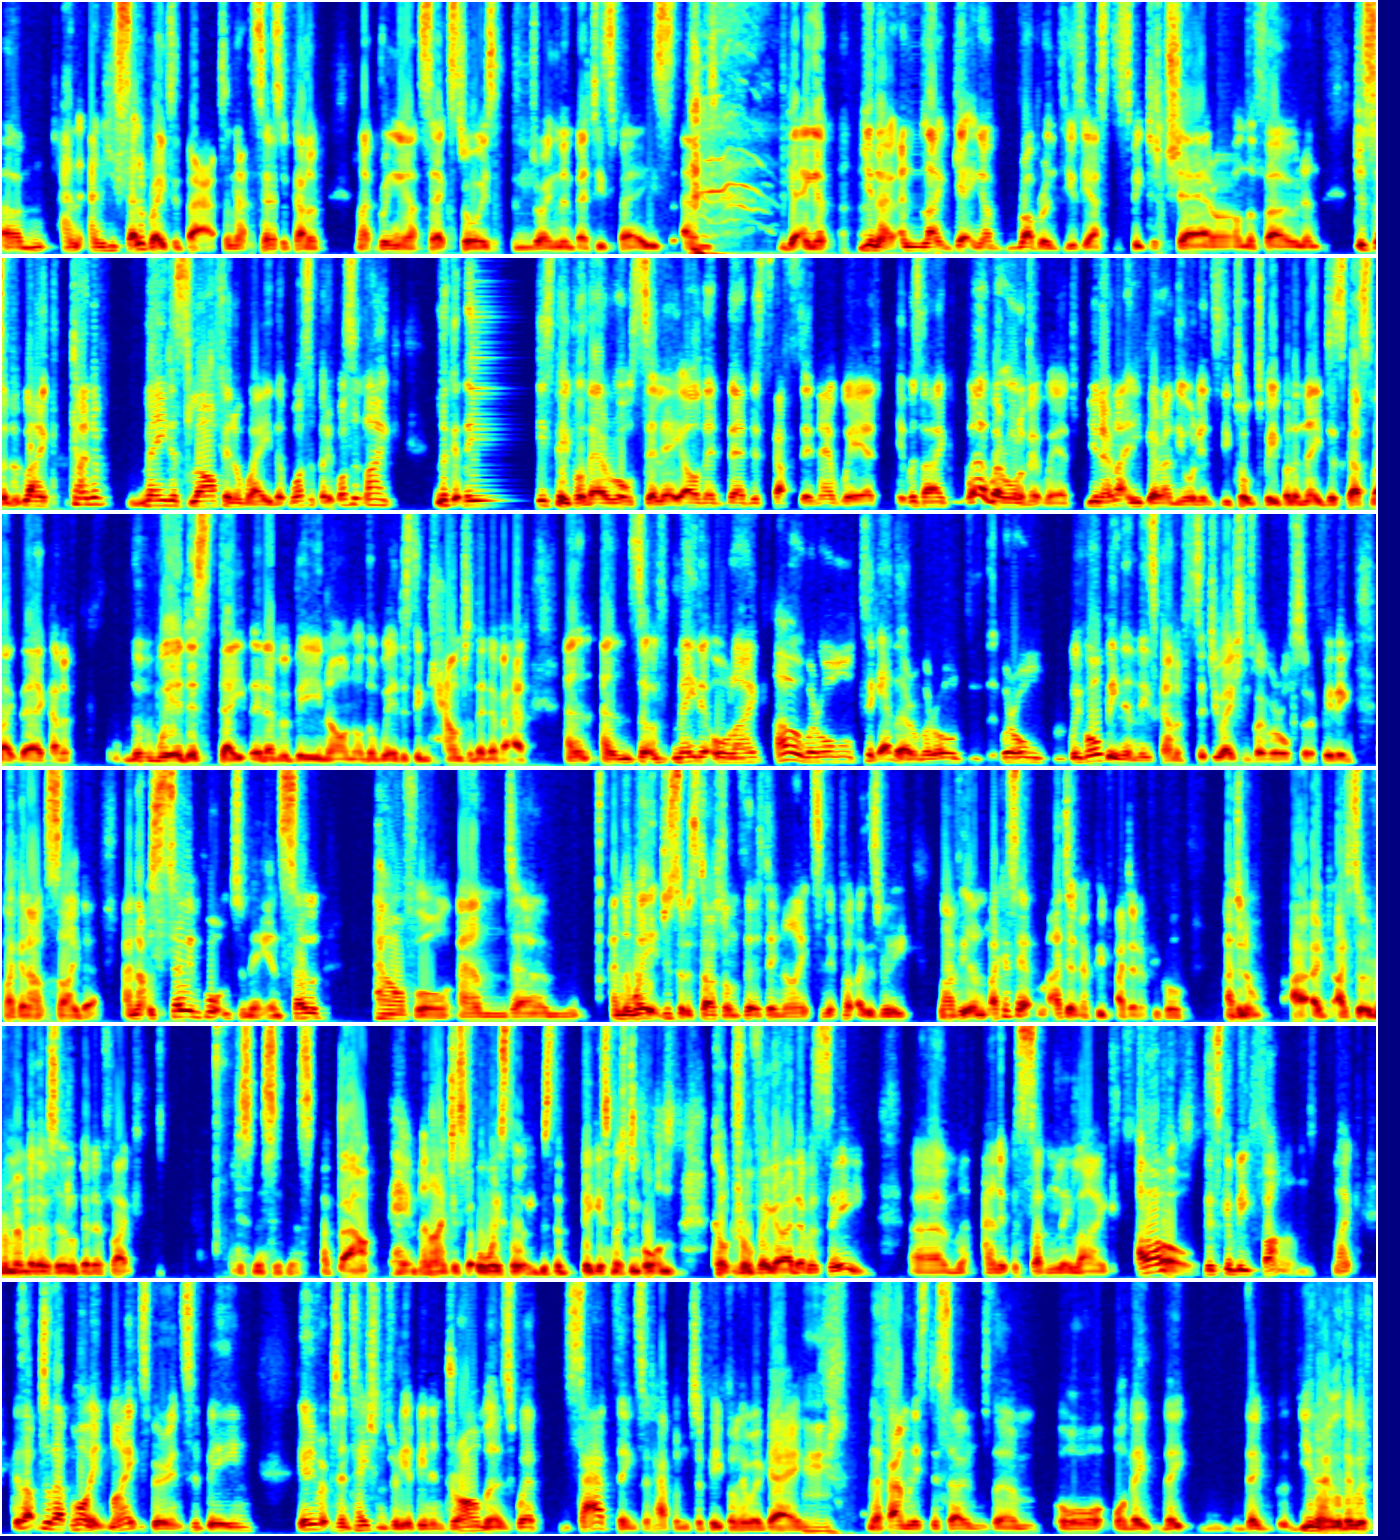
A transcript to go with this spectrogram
Um, and and he celebrated that and that sense of kind of like bringing out sex toys and throwing them in Betty's face and getting a you know and like getting a rubber enthusiast to speak to Cher on the phone and just sort of like kind of made us laugh in a way that wasn't but it wasn't like look at these these people they're all silly. Oh they're, they're disgusting. They're weird. It was like well we're all a bit weird. You know like he'd go around the audience and he'd talk to people and they'd discuss like their kind of the weirdest date they'd ever been on or the weirdest encounter they'd ever had and and sort of made it all like oh we're all together and we're all we're all we've all been in these kind of situations where we're all sort of feeling like an outsider. And that was so important to me and so powerful and um and the way it just sort of started on Thursday nights and it felt like this really lively and like I said I don't know if people I don't know if people I don't know I, I sort of remember there was a little bit of like dismissiveness about him and I just always thought he was the biggest most important cultural figure I'd ever seen um, and it was suddenly like, oh, this can be fun. Like, because up to that point, my experience had been the only representations really had been in dramas where sad things had happened to people who were gay. Mm. their families disowned them, or or they they they you know they were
